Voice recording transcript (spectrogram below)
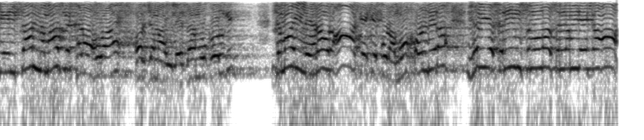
کہ انسان نماز میں کھڑا ہوا ہے اور جمائی لیتا منہ کھول کے۔ جمائی لے رہا اور آ کے کے پورا منہ کھول دے رہا نبی کریم صلی اللہ علیہ وسلم نے کہا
